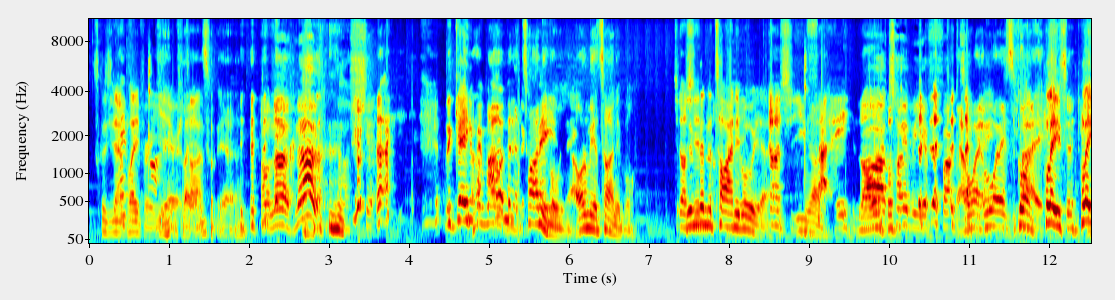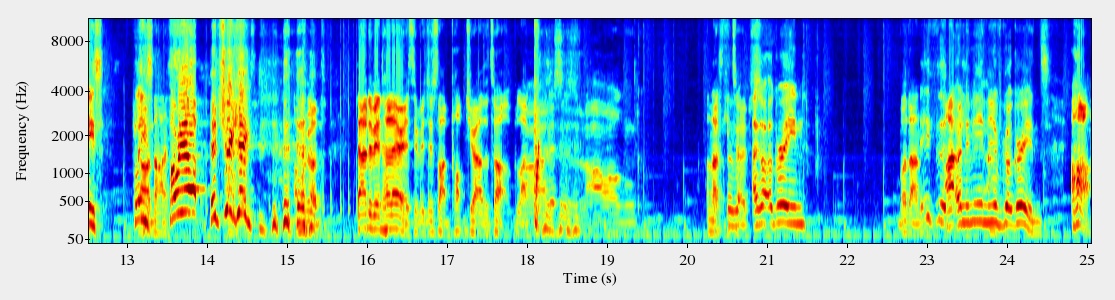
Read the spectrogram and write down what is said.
It's because you don't play for a year at a time. it, yeah. Oh no, no! Oh shit! the game I evolves. want to be a tiny ball. Yeah. I want to be a tiny ball. Josh, You haven't been a tiny ball yet. Josh, you No. fatty. Oh. Toby, you fucked Yeah, I'm up, waiting, I'm mate. waiting to Go on, please, please, please. Oh, nice. Hurry up! It's shrinking! Oh my god. That would have been hilarious if it just like popped you out the top. Like, Oh, this is long. unlucky Tobes. I got a green. Well done. Ethan, I- only me and you've got greens. Oh,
